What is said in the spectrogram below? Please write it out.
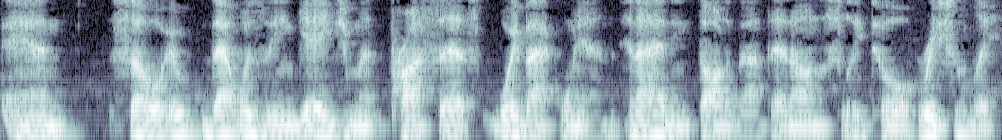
And so it, that was the engagement process way back when. And I hadn't even thought about that honestly till recently.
